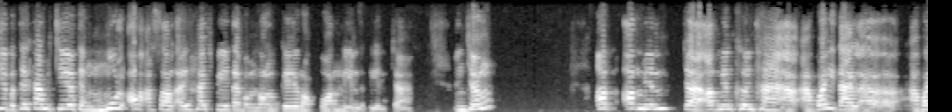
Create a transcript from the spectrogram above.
ជាតិប្រទេសកម្ពុជាទាំងមូលអស់អត់សល់អីហើយស្ពាយតែបំណុលគេរាប់ពាន់លានទៅទៀតចាអញ្ចឹងអត់អត់មានចាអត់មានឃើញថាអ្វីដែលអ្វី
